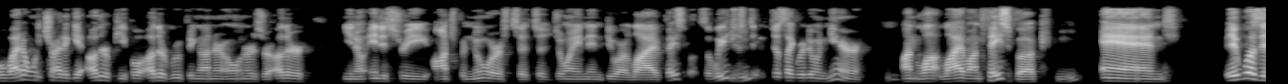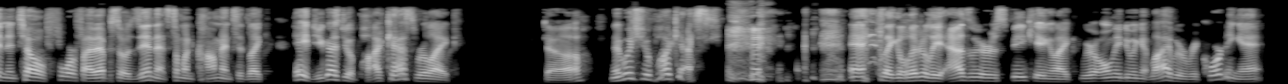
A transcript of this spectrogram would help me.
well why don't we try to get other people other roofing owner owners or other you know industry entrepreneurs to to join and do our live Facebook so we just did it just like we're doing here on live on Facebook Mhm. and it wasn't until four or five episodes in that someone commented like hey do you guys do a podcast we're like duh maybe we should do a podcast and like literally as we were speaking like we were only doing it live we were recording it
